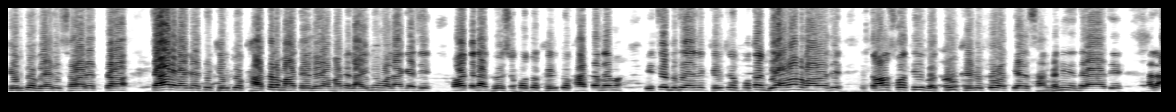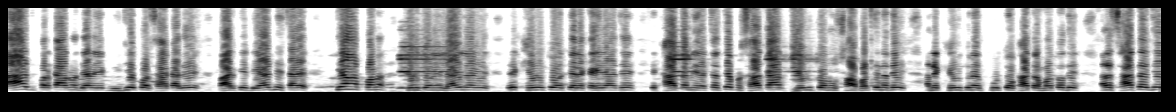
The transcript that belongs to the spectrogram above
ખેડૂતો વહેલી સવારે ચાર વાગ્યાથી ખેડૂતો ખાતર માટે લેવા માટે લાઈનોમાં લાગ્યા છે. હવે તેના જોઈ શકો તો ખેડૂતો ખાતરને એટલે બધા ખેડૂતો પોતાને બેહવાનો વાળો છે કે ત્રણસોથી વધુ ખેડૂતો અત્યારે સંઘની અંદર આવ્યા છે. અને આ જ પ્રકારનો જ્યારે એક બીજે પર શાખા છે, માર્કેટ યાર્ડની શાખા ત્યાં પણ ખેડૂતોની લાઈન લાગી એ ખેડૂતો અત્યારે કહી રહ્યા છે કે ખાતરની અછત છે પણ સરકાર ખેડૂતોનું સાંભળતી નથી અને ખેડૂતોને પૂરતો ખાતર મળતો નથી. અને સાથે જે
